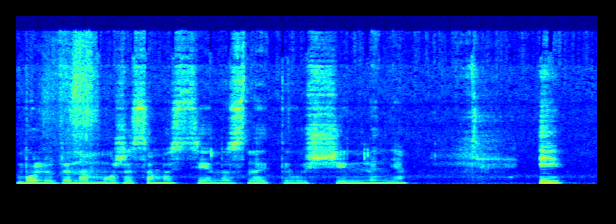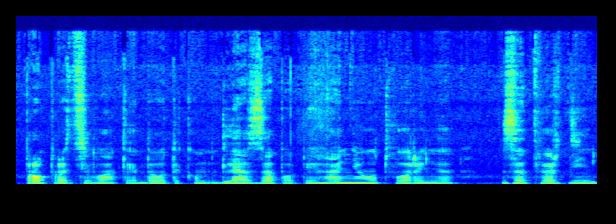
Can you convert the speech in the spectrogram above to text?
бо людина може самостійно знайти ущільнення і пропрацювати дотиком для запобігання утворення затвердінь,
